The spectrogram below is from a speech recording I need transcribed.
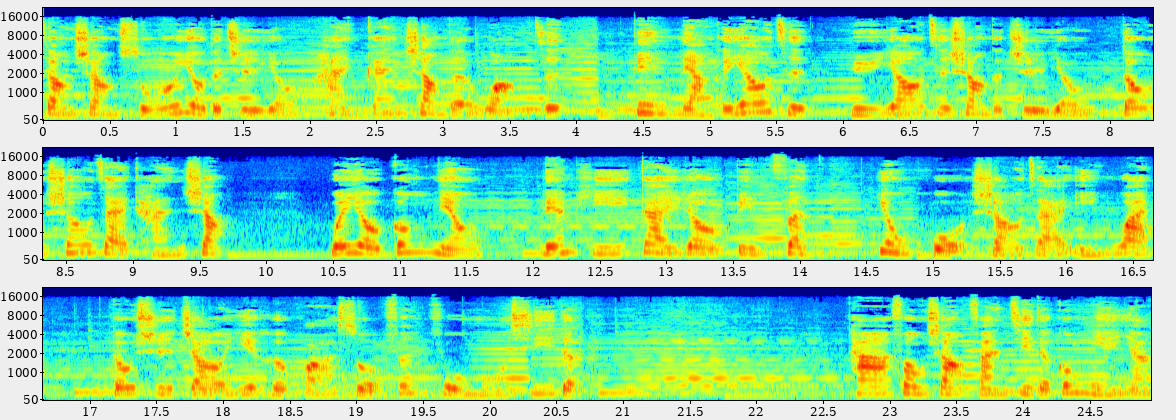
葬上所有的脂油和杆上的网子，并两个腰子与腰子上的脂油，都烧在坛上。唯有公牛，连皮带肉并粪，用火烧在营外，都是照耶和华所吩咐摩西的。他奉上燔祭的公绵羊，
